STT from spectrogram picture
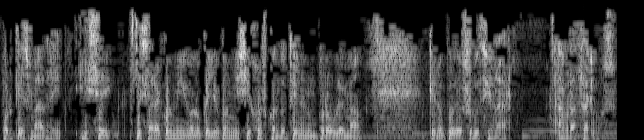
Porque es madre y sé que se hará conmigo lo que yo con mis hijos cuando tienen un problema que no puedo solucionar. Abrazarlos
